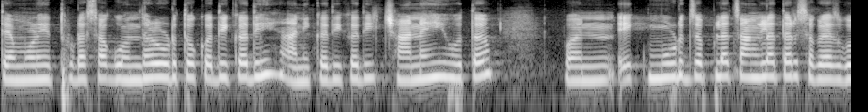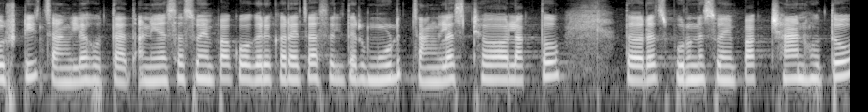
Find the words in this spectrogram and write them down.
त्यामुळे थोडासा गोंधळ उडतो कधी कधी आणि कधी कधी छानही होतं. पण एक मूड जपला चांगला तर सगळ्याच गोष्टी चांगल्या होतात. आणि असा स्वयंपाक वगैरे करायचा असेल तर मूड चांगलाच ठेवावा लागतो. तरच पूर्ण स्वयंपाक छान होतो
